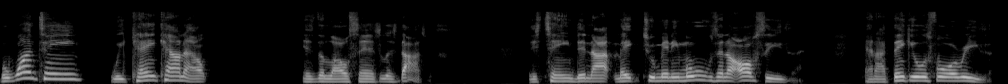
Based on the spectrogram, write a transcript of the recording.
But one team we can't count out is the Los Angeles Dodgers. This team did not make too many moves in the offseason. And I think it was for a reason.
